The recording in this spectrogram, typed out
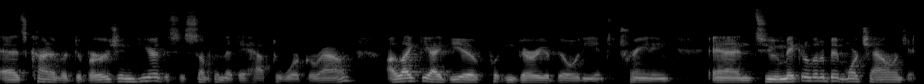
as kind of a diversion here. This is something that they have to work around. I like the idea of putting variability into training and to make it a little bit more challenging.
